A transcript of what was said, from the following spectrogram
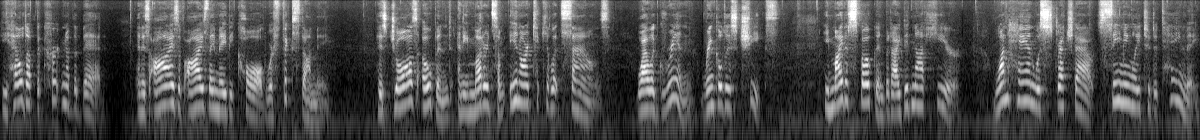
He held up the curtain of the bed, and his eyes, of eyes they may be called, were fixed on me. His jaws opened, and he muttered some inarticulate sounds, while a grin wrinkled his cheeks. He might have spoken, but I did not hear, one hand was stretched out, seemingly to detain me,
